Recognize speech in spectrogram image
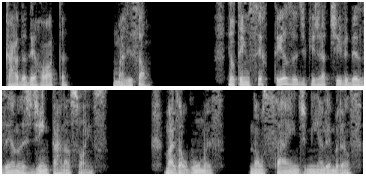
Cada derrota, uma lição. Eu tenho certeza de que já tive dezenas de encarnações, mas algumas não saem de minha lembrança.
